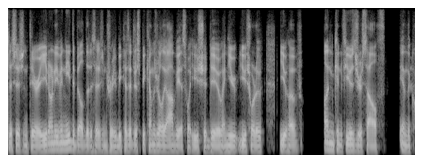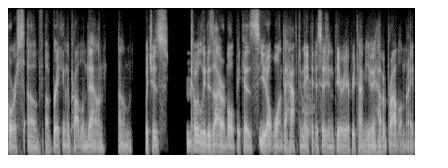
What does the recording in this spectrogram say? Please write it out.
decision theory you don't even need to build the decision tree because it just becomes really obvious what you should do and you you sort of you have unconfused yourself in the course of of breaking the problem down um, which is Hmm. totally desirable because you don't want to have to make a decision theory every time you have a problem right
